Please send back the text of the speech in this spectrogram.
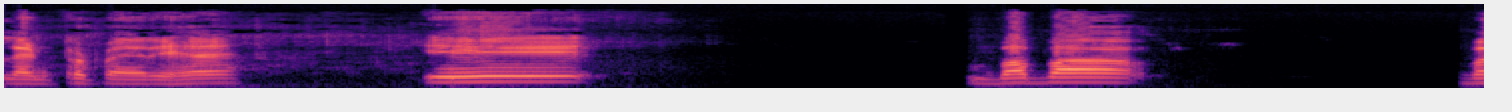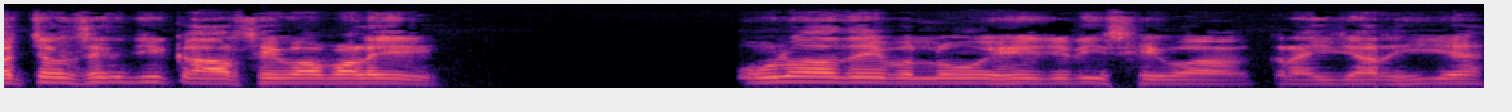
ਲੈਂਟਰ ਪੈ ਰਿਹਾ ਹੈ, ਇਹ ਬਾਬਾ ਬਚਨ ਸਿੰਘ ਜੀ ਕਾਰ ਸੇਵਾ ਵਾਲੇ, ਉਹਨਾਂ ਦੇ ਵੱਲੋਂ ਇਹ ਜਿਹੜੀ ਸੇਵਾ ਕਰਾਈ ਜਾ ਰਹੀ ਹੈ।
